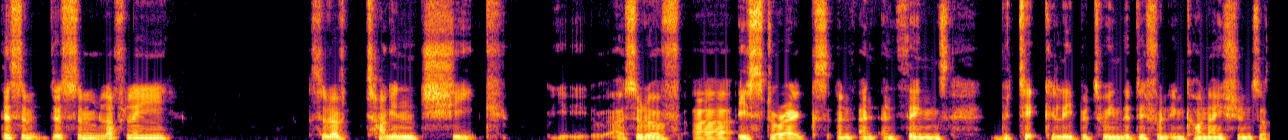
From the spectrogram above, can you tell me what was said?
There's some there's some lovely sort of tongue in cheek uh, sort of uh, Easter eggs and, and, and things, particularly between the different incarnations of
